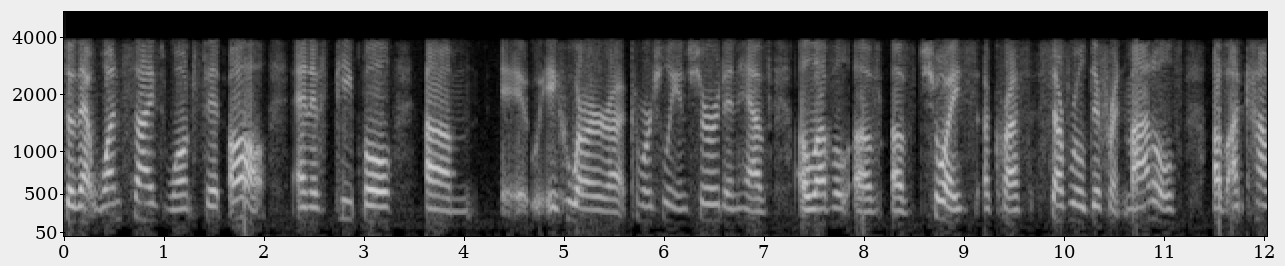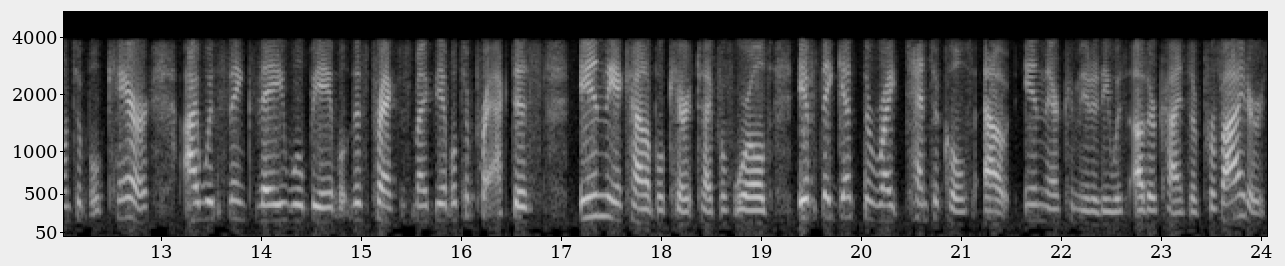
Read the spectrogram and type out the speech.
so that one size won't fit all. And if people um who are uh, commercially insured and have a level of of choice across several different models of accountable care, I would think they will be able this practice might be able to practice in the accountable care type of world if they get the right tentacles out in their community with other kinds of providers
